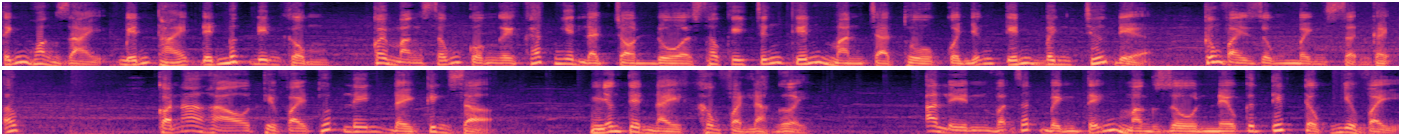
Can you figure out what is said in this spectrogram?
tính hoang dại, Biến thái đến mức điên khùng. Coi mạng sống của người khác như là trò đùa Sau khi chứng kiến màn trả thù của những tiến binh chứ địa. Cũng phải dùng mình sợn gai ốc. Còn A Hạo thì phải thốt lên đầy kinh sợ. Những tên này không phải là người. A Alin vẫn rất bình tĩnh, mặc dù nếu cứ tiếp tục như vậy,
